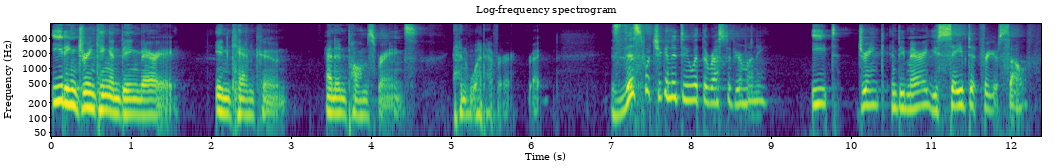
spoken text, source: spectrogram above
eating, drinking, and being merry in Cancun and in Palm Springs and whatever, right? Is this what you're going to do with the rest of your money? Eat, drink, and be merry? You saved it for yourself.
